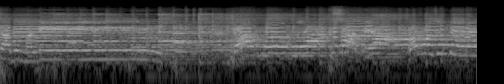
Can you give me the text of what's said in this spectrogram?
sabun mandi. Bangunlah kesatria bangun sendiri.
